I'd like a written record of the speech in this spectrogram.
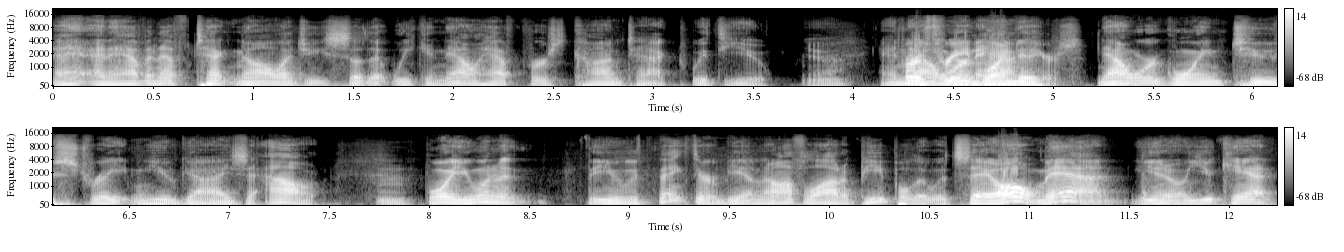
and, and have enough technology so that we can now have first contact with you. Yeah. And For now three we're and going half to years. now we're going to straighten you guys out. Boy, you want to you would think there would be an awful lot of people that would say, "Oh man, you know, you can't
